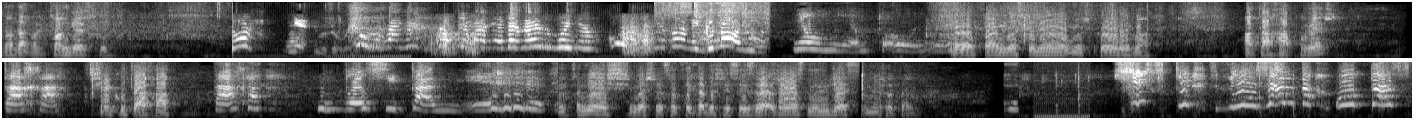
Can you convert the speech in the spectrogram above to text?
No dawaj, po angielsku. Nie. Kurwa, nie dotyka, nie denerwuj mnie, kurwa, jebany gnoju! Nie umiem powiedzieć. E, po angielsku nie umiesz, kurwa. A tacha powiesz? Tacha. Się kutacha. Tacha. Bo sikanie. To, nie jest śmieszne co ty gadasz, jesteś za- żałosnym dzieckiem, tym. Wszystkie zwierzęta utas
